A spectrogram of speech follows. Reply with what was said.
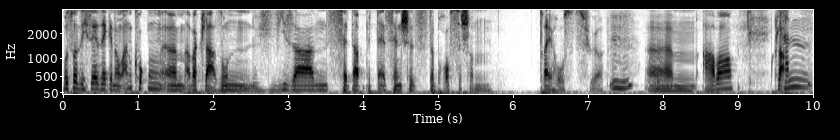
muss man sich sehr, sehr genau angucken. Ähm, aber klar, so ein Visan-Setup mit einer Essentials, da brauchst du schon drei Hosts für. Mhm. Ähm, aber klar. Kann,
